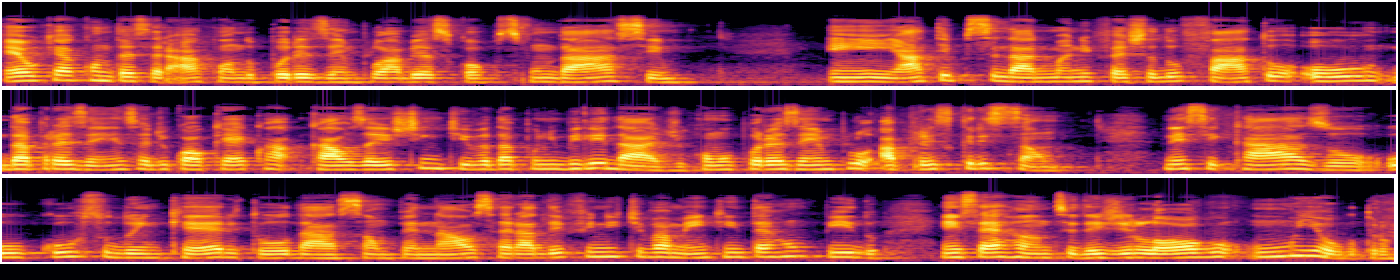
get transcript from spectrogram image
É o que acontecerá quando, por exemplo, o habeas corpus fundasse em atipicidade manifesta do fato ou da presença de qualquer causa extintiva da punibilidade, como, por exemplo, a prescrição. Nesse caso, o curso do inquérito ou da ação penal será definitivamente interrompido, encerrando-se desde logo um e outro.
